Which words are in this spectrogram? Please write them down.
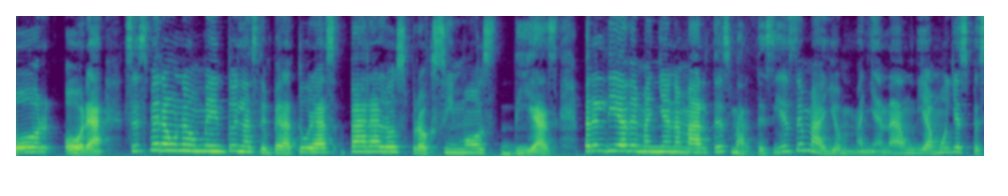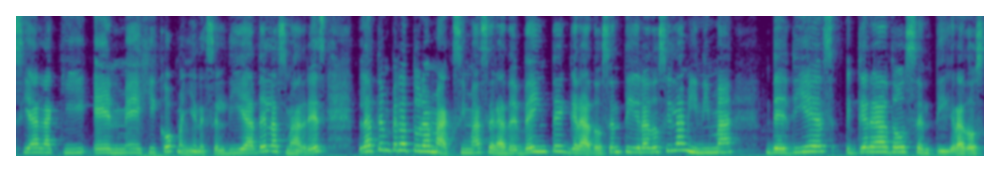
por hora. Se espera un aumento en las temperaturas para los próximos días. Para el día de mañana martes, martes 10 de mayo, mañana un día muy especial aquí en México, mañana es el Día de las Madres, la temperatura máxima será de 20 grados centígrados y la mínima de 10 grados centígrados.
